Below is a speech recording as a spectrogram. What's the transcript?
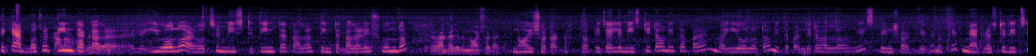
থেকে আট বছর তিনটা কালার ইয়োলো আর হচ্ছে মিষ্টি তিনটা কালার তিনটা কালারই সুন্দর। এটা রাখা যাবে নয়শো টাকা। নয়শো টাকা। তো আপনি চাইলে মিষ্টিটাও নিতে পারেন বা ইয়োলোটাও নিতে পারেন। যেটা ভালো লাগে স্ক্রিনশট দিবেন ওকে? আমি অ্যাড্রেসটি দিচ্ছি।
